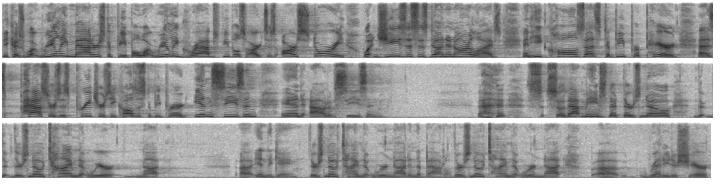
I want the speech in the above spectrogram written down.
because what really matters to people, what really grabs people's hearts is our story, what Jesus has done in our lives. And he calls us to be prepared. As pastors, as preachers, he calls us to be prepared in season and out of season. so that means that there's no, there's no time that we're not uh, in the game. There's no time that we're not in the battle. There's no time that we're not uh, ready to share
